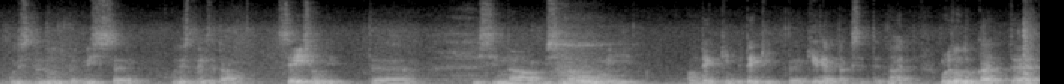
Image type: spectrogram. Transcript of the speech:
ja kuidas teile tundub, et mis, kuidas te veel seda seisundit, mis sinna, mis sinna ruumi on tekkinud või tekib, kirjeldaksite, et noh, et mulle tundub ka, et,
